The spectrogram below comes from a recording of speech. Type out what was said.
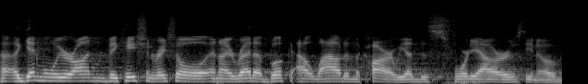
Uh, again, when we were on vacation, Rachel and I read a book out loud in the car. We had this 40 hours, you know,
